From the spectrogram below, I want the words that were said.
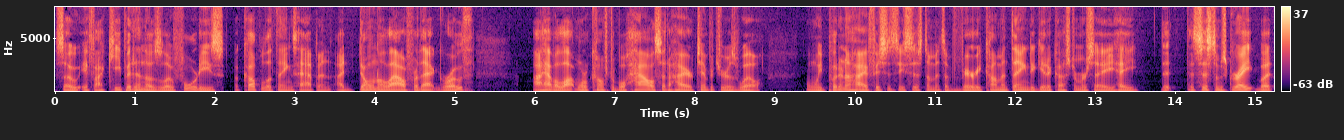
So if I keep it in those low 40s, a couple of things happen. I don't allow for that growth. I have a lot more comfortable house at a higher temperature as well. When we put in a high efficiency system, it's a very common thing to get a customer say, "Hey, the the system's great, but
